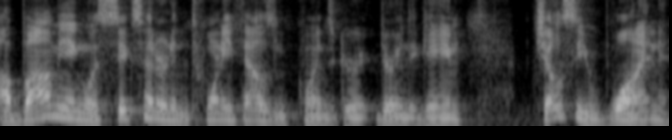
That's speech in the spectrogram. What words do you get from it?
Aubameyang was 620,000 coins during the game. Chelsea won.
